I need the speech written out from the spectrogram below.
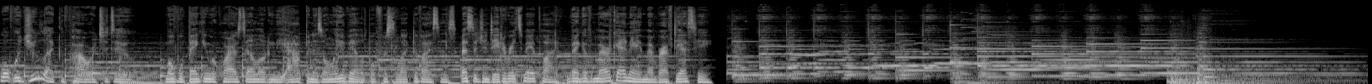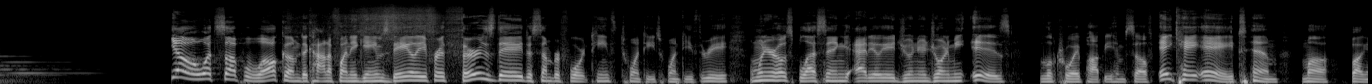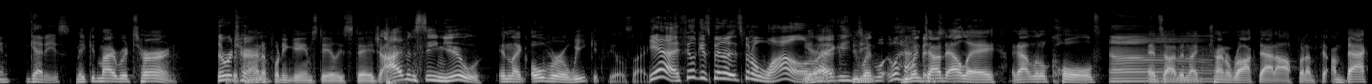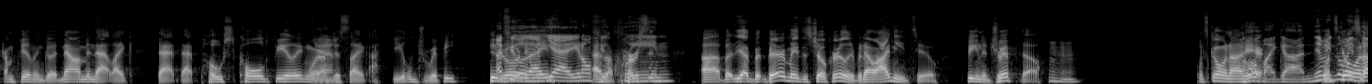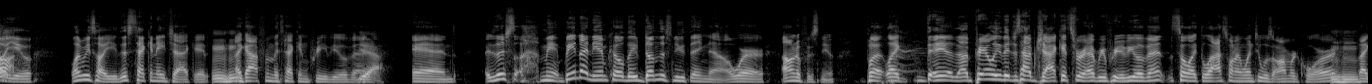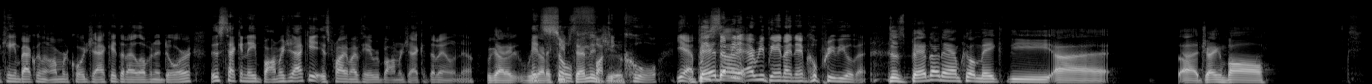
What would you like the power to do? Mobile banking requires downloading the app and is only available for select devices. Message and data rates may apply. Bank of America and a member FDIC. Yo, what's up? Welcome to Kinda Funny Games Daily for Thursday, December 14th, 2023. And one of your hosts, Blessing Adeoye Jr., joining me is LaCroix Poppy himself, aka Tim motherfucking Gettys. making my return. The return. kind of funny games daily stage. I haven't seen you in like over a week. It feels like. Yeah, I feel like it's been a, it's been a while, Yeah. right? You, Did- went, what you went down to L.A. I got a little cold, and so I've been Uh, like trying to rock that off. But I'm I'm back. I'm feeling good now. I'm in that like that that post cold feeling where Yeah. I'm just like I feel drippy. You I feel what that. mean? Yeah, you don't As feel a person. clean. Uh, but yeah, but Barry made this joke earlier, but now I need to. Speaking of drip, though, mm-hmm. what's going on Oh here? my god! Let me, let me tell on? you. Let me tell you. This Tekken 8 jacket Mhm. I got from the Tekken preview event. Yeah, and there's I mean Bandai Namco they've done this new thing now where I don't know if it's new but like they apparently they just have jackets for every preview event. So like the last one I went to was Armored Core Mm-hmm. and I came back with an Armored Core jacket that I love and adore. This Tekken 8 bomber jacket is probably my favorite bomber jacket that I own now. We got to we got to it's keep so sending fucking you. cool. Yeah please send me to every Bandai Namco preview event. Does Bandai Namco make the uh, uh, Dragon Ball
